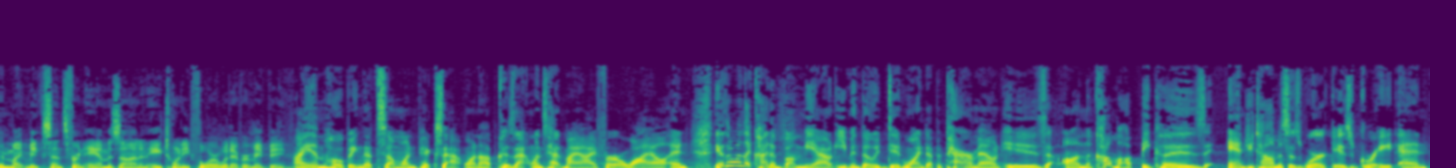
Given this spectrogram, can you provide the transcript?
and might make sense for an Amazon, an A24, or whatever it may be. I am hoping that someone picks that one up because that one's had my eye for a while. And the other one that kind of bummed me out, even though it did wind up at Paramount, is on the come up because Angie Thomas's work is great. And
